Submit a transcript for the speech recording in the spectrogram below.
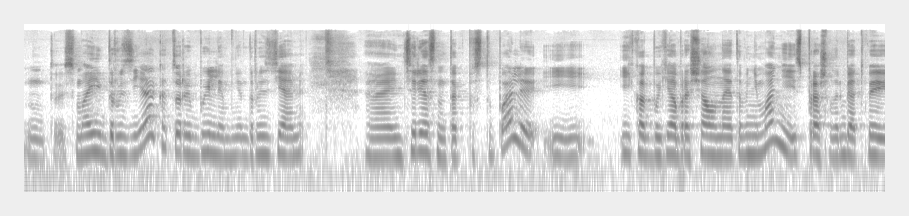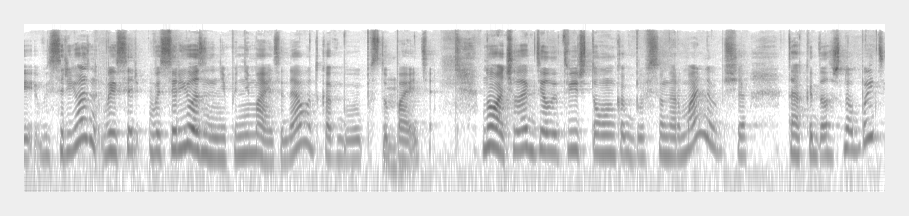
ну, то есть, мои друзья, которые были мне друзьями, э, интересно так поступали, и и как бы я обращала на это внимание и спрашивала, ребят, вы, вы серьезно, вы, вы серьезно не понимаете, да, вот как бы вы поступаете. Ну, а человек делает вид, что он как бы все нормально вообще, так и должно быть.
